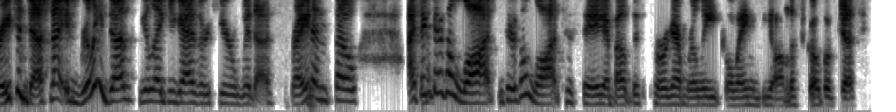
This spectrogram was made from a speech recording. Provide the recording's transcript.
Rach and Deshna, it really does feel like you guys are here with us. Right. And so, I think there's a lot there's a lot to say about this program really going beyond the scope of just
